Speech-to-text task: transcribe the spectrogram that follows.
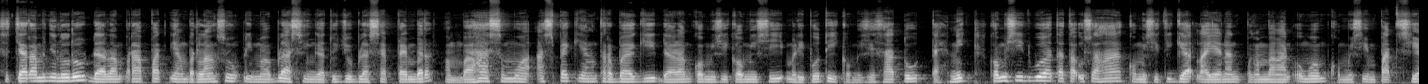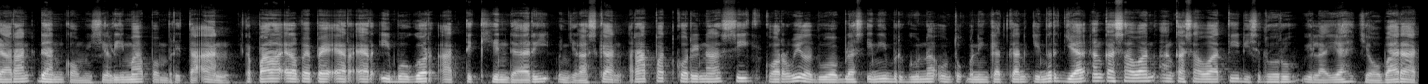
Secara menyeluruh dalam rapat yang berlangsung 15 hingga 17 September membahas semua aspek yang terbagi dalam komisi-komisi meliputi Komisi 1 Teknik, Komisi 2 Tata Usaha, Komisi 3 Layanan Pengembangan Umum, Komisi 4 Siaran, dan Komisi 5 Pemberitaan. Kepala LPP RRI Bogor Atik Hindari menjelaskan rapat koordinasi Korwil 12 ini berguna untuk meningkatkan kinerja angkasawan-angkasawati di seluruh wilayah Jawa Barat.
